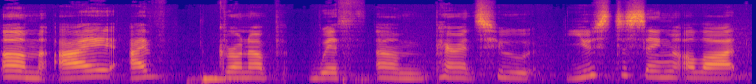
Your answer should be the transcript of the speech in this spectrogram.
Um, I I've grown up with um, parents who used to sing a lot.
